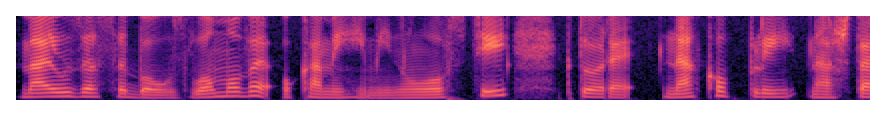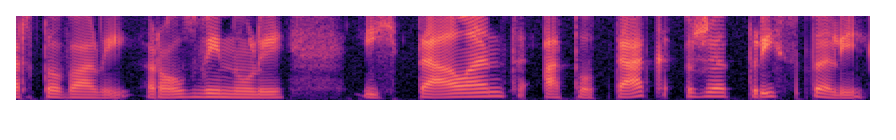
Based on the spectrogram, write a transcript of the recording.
Majú za sebou zlomové okamihy minulosti, ktoré nakopli, naštartovali, rozvinuli ich talent a to tak, že prispeli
